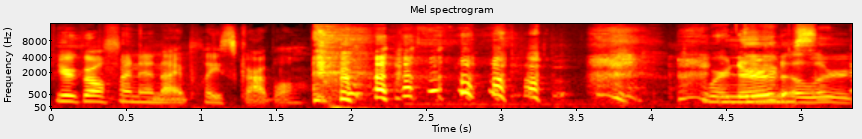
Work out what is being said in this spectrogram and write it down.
your girlfriend and I play Scrabble. Word Nerd games. alert.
